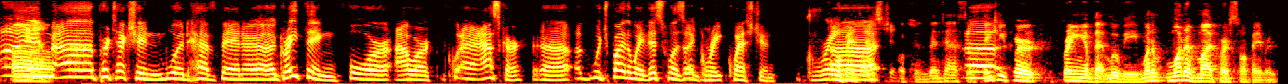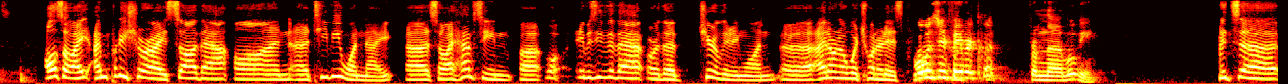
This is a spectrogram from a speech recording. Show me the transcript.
Uh, and uh, protection would have been a great thing for our uh, asker. Uh, which, by the way, this was a great question. great Uh, question. Question. Fantastic. Uh, Thank you for bringing up that movie. One of, one of my personal favorites. Also, I, I'm pretty sure I saw that on uh, TV one night. Uh, so I have seen. Uh, well, it was either that or the cheerleading one. Uh, I don't know which one it is. What was your favorite clip from the movie? It's uh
